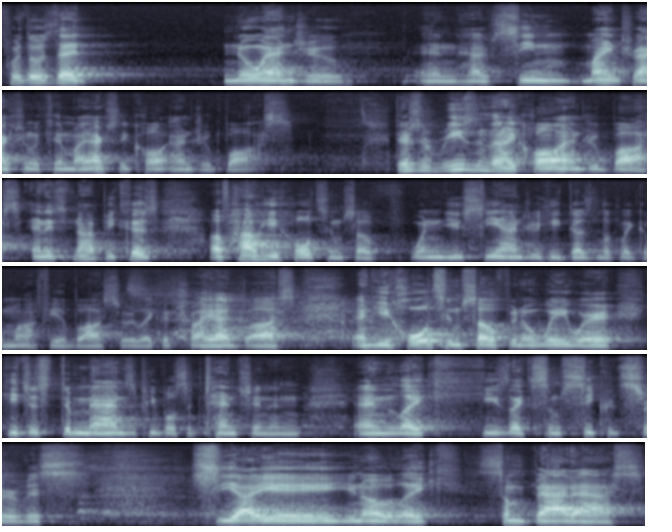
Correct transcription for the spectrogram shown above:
For those that know Andrew and have seen my interaction with him, I actually call Andrew boss. There's a reason that I call Andrew boss, and it's not because of how he holds himself. When you see Andrew, he does look like a mafia boss or like a triad boss, and he holds himself in a way where he just demands people's attention, and, and like he's like some Secret Service, CIA, you know, like some badass.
